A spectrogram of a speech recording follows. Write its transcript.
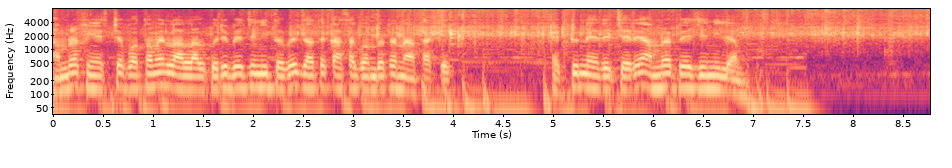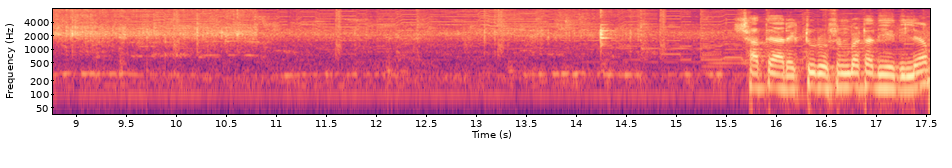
আমরা পেঁয়াজটা প্রথমে লাল লাল করে ভেজে নিতে হবে, যাতে কাঁচা গন্ধটা না থাকে। একটু নেড়ে চেড়ে আমরা ভেজে নিলাম। সাথে আর একটু রসুন বাটা দিয়ে দিলাম।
